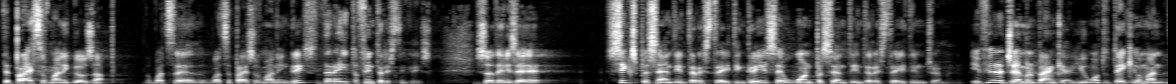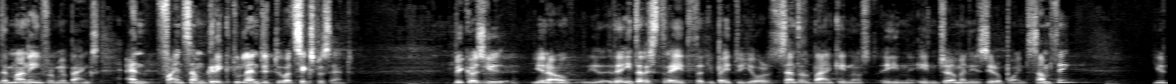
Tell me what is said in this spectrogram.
the price of money goes up. What's the, what's the price of money in Greece? The rate of interest in Greece. So there is a 6% interest rate in Greece, a 1% interest rate in Germany. If you're a German banker, you want to take mon the money from your banks and find some Greek to lend it to at 6% because you, you know, the interest rate that you pay to your central bank in, in, in Germany is zero point something. You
